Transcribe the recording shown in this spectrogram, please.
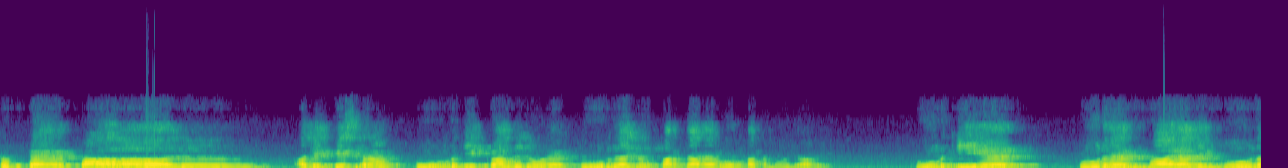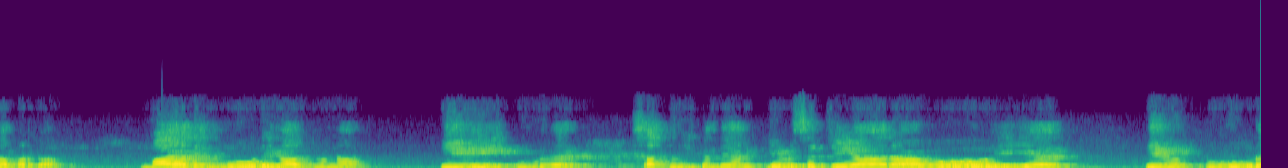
ਟੁੱਟੈ ਪਾਲ। ਅਤੇ ਕਿਸ ਤਰ੍ਹਾਂ ਕੂੜ ਦੀ ਕੰਧ ਜੋ ਹੈ, ਕੂੜ ਦਾ ਜੋ ਪਰਦਾ ਹੈ, ਉਹ ਖਤਮ ਹੋ ਜਾਵੇ। ਕੂੜ ਕੀ ਹੈ? ਕੂੜ ਹੈ ਮਾਇਆ ਦੇ ਮੋਹ ਦਾ ਪਰਦਾ। ਮਾਇਆ ਦੇ ਮੋਹ ਦੇ ਨਾਲ ਜੁੜਨਾ। ਇਹੀ ਕੂੜ ਹੈ। ਸਤਿਗੁਰੂ ਜੀ ਕਹਿੰਦੇ ਹਨ, ਕਿਵ ਸਚਿਆਰਾ ਹੋਈਐ ਕਿਵ ਕੂੜ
